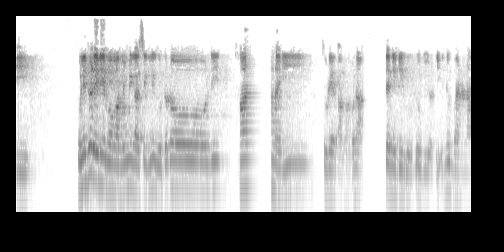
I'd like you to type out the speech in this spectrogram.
ဒီဝင်လေထွက်လေလေးပေါ်မှာမိမိကစိတ်ကလေးကိုတော်တော်လေးထားနိုင်ပြီဆိုတဲ့အခါမှာခုနတဲ့နေလေးကိုလှုပ်ပြီးတော့ဒီအနုဗန္ဒနာ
